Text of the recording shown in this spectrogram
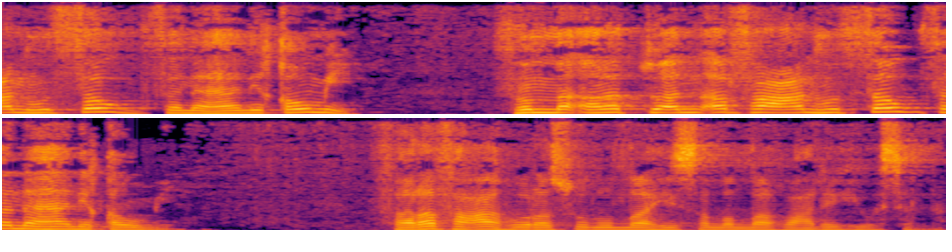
عنه الثوب فنهاني قومي ثم أردت أن أرفع عنه الثوب فنهاني قومي فرفعه رسول الله صلى الله عليه وسلم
